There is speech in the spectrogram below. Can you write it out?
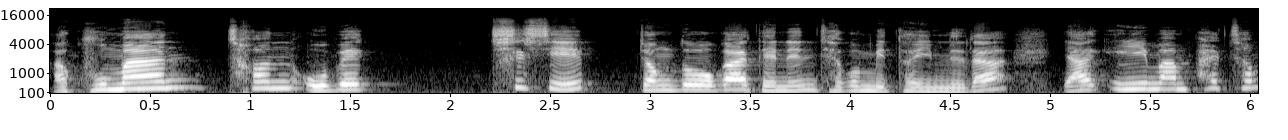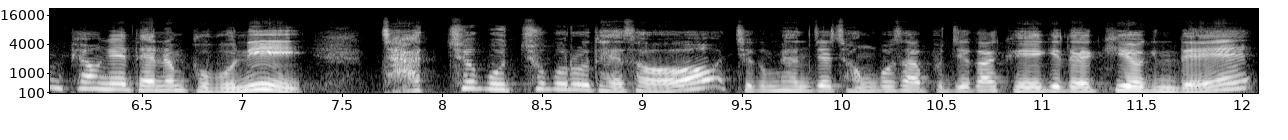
아, 9만 1,570 정도가 되는 제곱미터입니다. 약 2만 8천 평에 되는 부분이 자축 우축으로 돼서 지금 현재 정보사 부지가 계획이 될 기역인데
